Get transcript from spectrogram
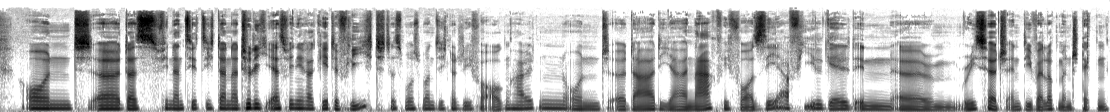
und äh, das finanziert sich dann natürlich erst, wenn die Rakete fliegt. Das muss man sich natürlich vor Augen halten und äh, da die ja nach wie vor sehr viel Geld in ähm, Research and Development stecken,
